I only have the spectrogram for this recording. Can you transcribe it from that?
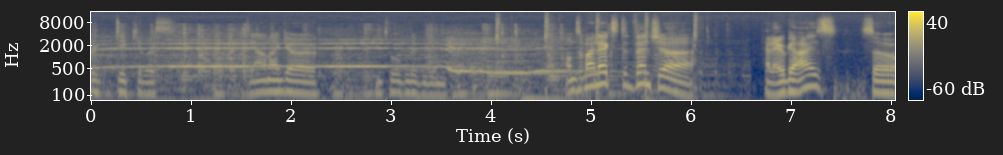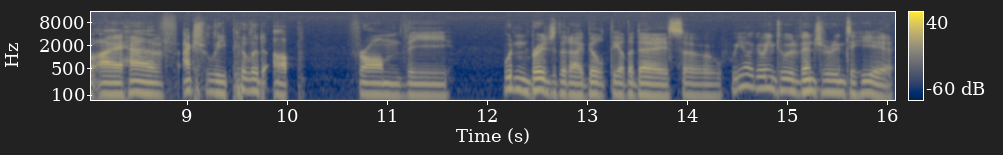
Ridiculous. Down I go. Into oblivion. On to my next adventure! Hello, guys. So I have actually pillared up from the wooden bridge that I built the other day, so we are going to adventure into here.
